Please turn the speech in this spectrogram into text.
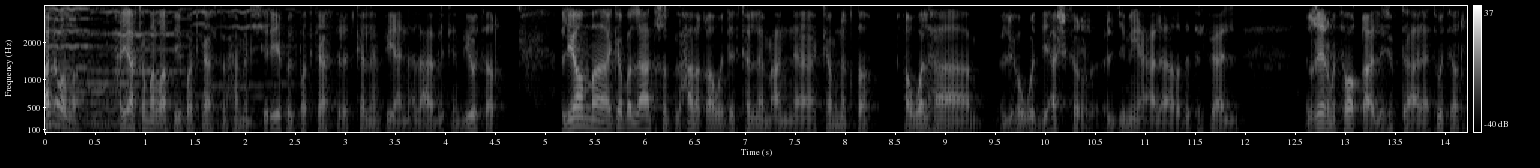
هلا والله. حياكم الله في بودكاست محمد الشريف البودكاست اللي أتكلم فيه عن ألعاب الكمبيوتر. اليوم قبل لا أدخل في الحلقة ودي أتكلم عن كم نقطة. أولها اللي هو ودي أشكر الجميع على ردة الفعل الغير متوقع اللي شفتها على تويتر.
